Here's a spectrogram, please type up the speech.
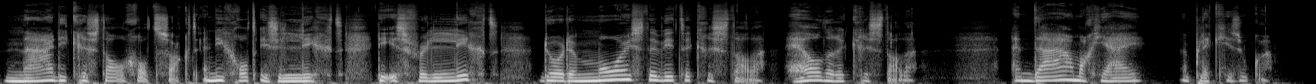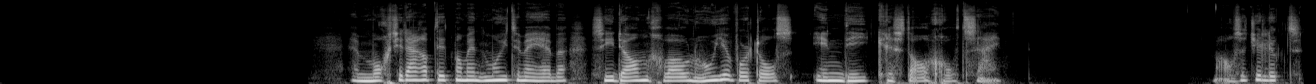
naar die kristalgrot zakt? En die grot is licht. Die is verlicht door de mooiste witte kristallen, heldere kristallen. En daar mag jij een plekje zoeken. En mocht je daar op dit moment moeite mee hebben, zie dan gewoon hoe je wortels in die kristalgrot zijn. Maar als het je lukt,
